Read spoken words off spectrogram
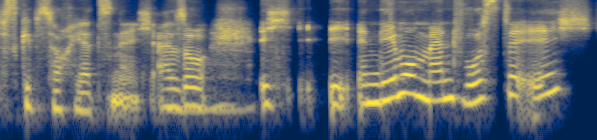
das gibt's doch jetzt nicht. Also mhm. ich in dem Moment wusste ich,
